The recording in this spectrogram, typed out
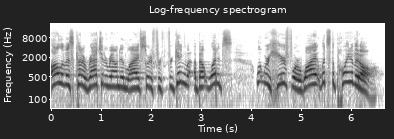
All of us kind of ratchet around in life, sort of for, forgetting about what it's, what we're here for. Why? What's the point of it all?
